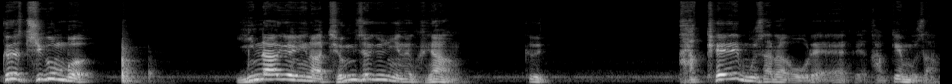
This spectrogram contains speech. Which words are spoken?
그래서 지금 뭐 이낙연이나 정세균이는 그냥 그 각해 무사라고 그래. 그냥 각해 무사.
